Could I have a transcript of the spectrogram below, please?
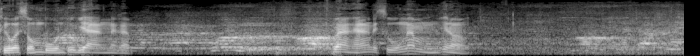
ถือว่าสมบูรณ์ทุกอย่างนะครับ ว่างหางได้สูงน้ำพี่น้อง ข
